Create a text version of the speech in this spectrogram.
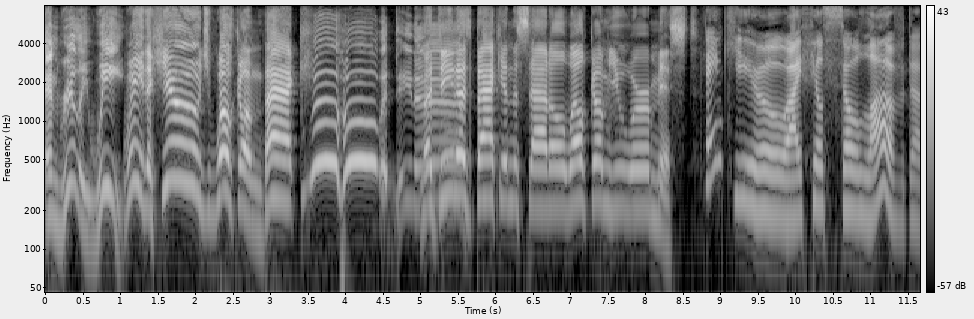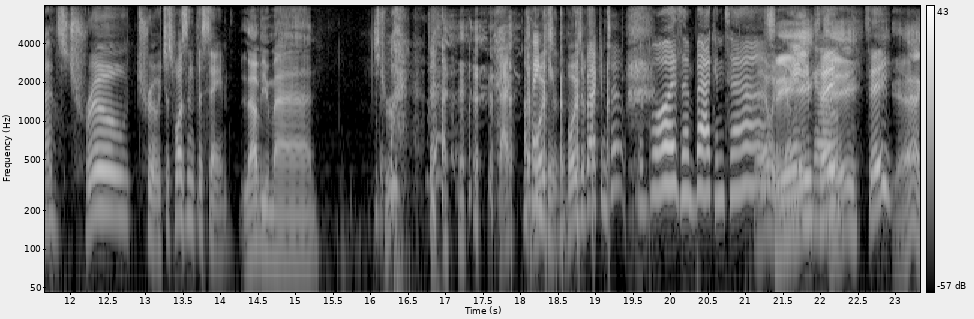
And really, we. We, the huge welcome back. Woohoo, Madena. Madena's back in the saddle. Welcome. You were missed. Thank you. I feel so loved. It's true, true. It just wasn't the same. Love you, man. It's true. Back, the, thank boys, you. the boys are back in town. The boys are back in town. There we See? There you go. See? See? Yeah,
